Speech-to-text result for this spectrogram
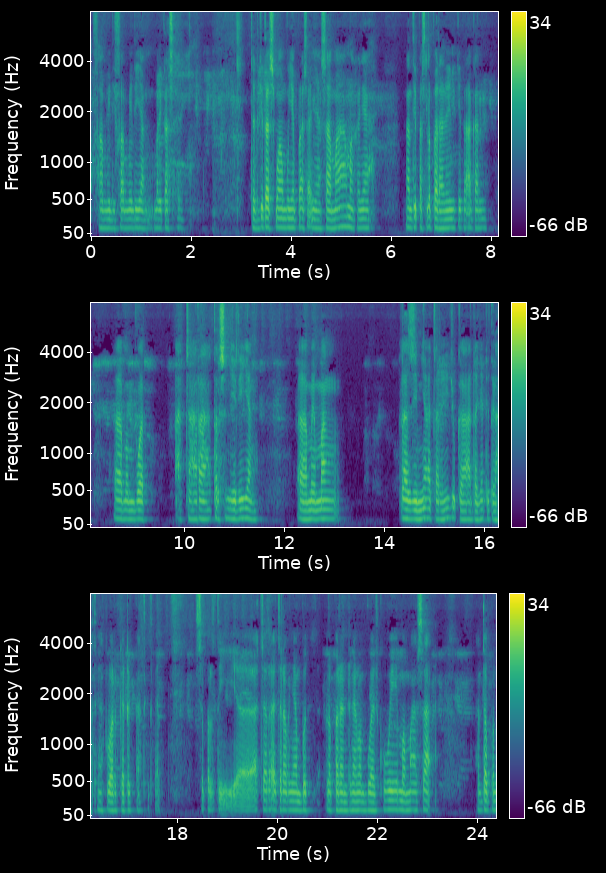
family-family yang mereka sayangi dan kita semua punya perasaan yang sama makanya nanti pas lebaran ini kita akan uh, membuat acara tersendiri yang uh, memang lazimnya acara ini juga adanya di tengah-tengah keluarga dekat gitu kan. Seperti acara-acara menyambut lebaran dengan membuat kue memasak ataupun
